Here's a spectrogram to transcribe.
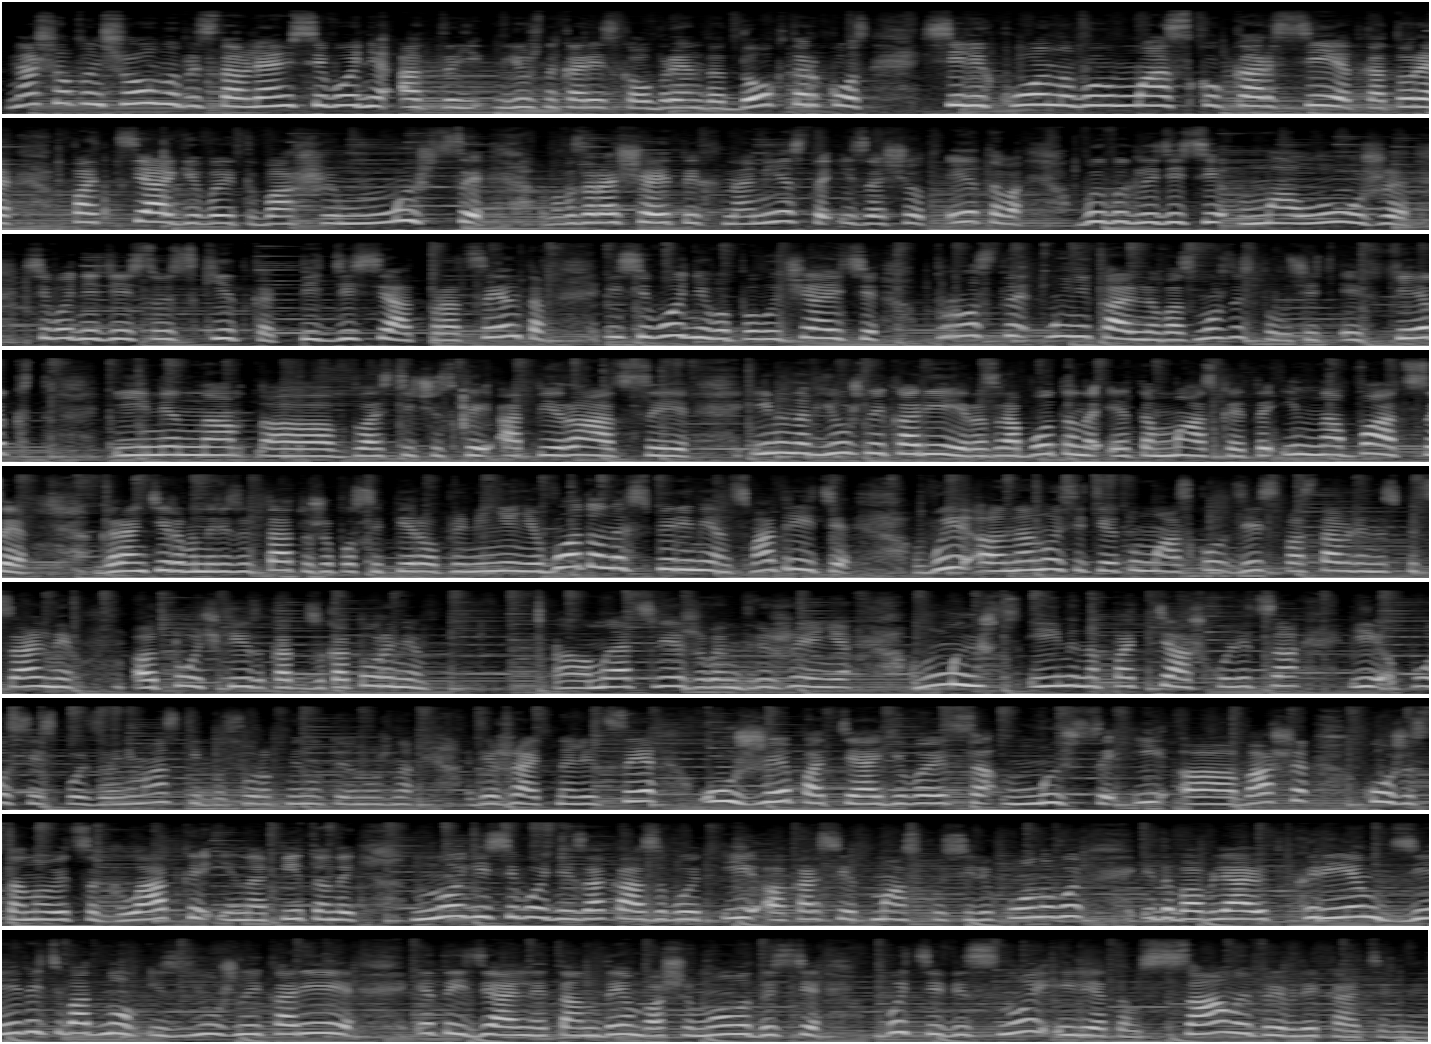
Наш опен-шоу мы представляем сегодня от южнокорейского бренда Доктор Кос силиконовую маску корсет, которая подтягивает ваши мышцы, возвращает их на место, и за счет этого вы выглядите моложе. Сегодня действует скидка 50%, и сегодня вы получаете просто уникальную возможность получить эффект именно э, пластической операции. Именно в Южной Корее разработана эта маска, это инновация, гарантированный результат результат уже после первого применения. Вот он эксперимент, смотрите, вы э, наносите эту маску, здесь поставлены специальные э, точки, за которыми мы отслеживаем движение мышц и именно подтяжку лица. И после использования маски, 40 минут ее нужно держать на лице, уже подтягиваются мышцы. И а, ваша кожа становится гладкой и напитанной. Многие сегодня заказывают и а, корсет-маску силиконовую, и добавляют крем 9 в одном из Южной Кореи. Это идеальный тандем вашей молодости. Будьте весной и летом самый привлекательный.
